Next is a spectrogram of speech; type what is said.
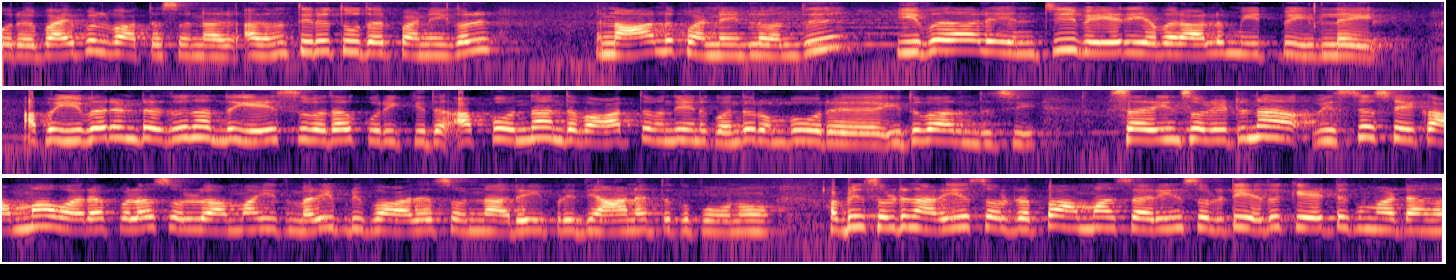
ஒரு பைபிள் வார்த்தை சொன்னார். அது வந்து திருத்தூதர் பணிகள் நாலு பன்னெண்டில் வந்து இவரால் எஞ்சி வேறு எவராலும் மீட்பு இல்லை. அப்போ இவருன்றது அந்த இயேசுவை தான் குறிக்குது. அப்போ வந்து அந்த வார்த்தை வந்து எனக்கு வந்து ரொம்ப ஒரு இதுவாக இருந்துச்சு. சரின்னு சொல்லிட்டு நான் விஸ்டர் டேக்கு அம்மா வரப்பெல்லாம் சொல்லு அம்மா இது மாதிரி இப்படி ஃபாதர் சொன்னார் இப்படி தியானத்துக்கு போகணும் அப்படின்னு சொல்லிட்டு நிறைய சொல்கிறப்ப அம்மா சரின்னு சொல்லிட்டு எதுவும் கேட்டுக்க மாட்டாங்க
